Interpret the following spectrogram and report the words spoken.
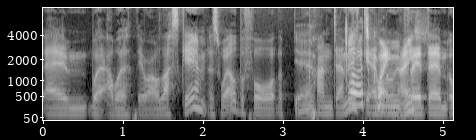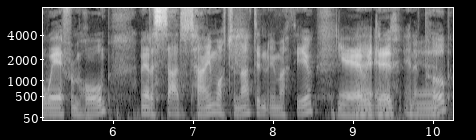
Um, well, our they were our last game as well before the Yeah. pandemic. Oh, that's um, when we nice. played them away from home. We had a sad time watching that, didn't we, Matthew? Yeah, we in a- did. in a, Yeah. pub.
